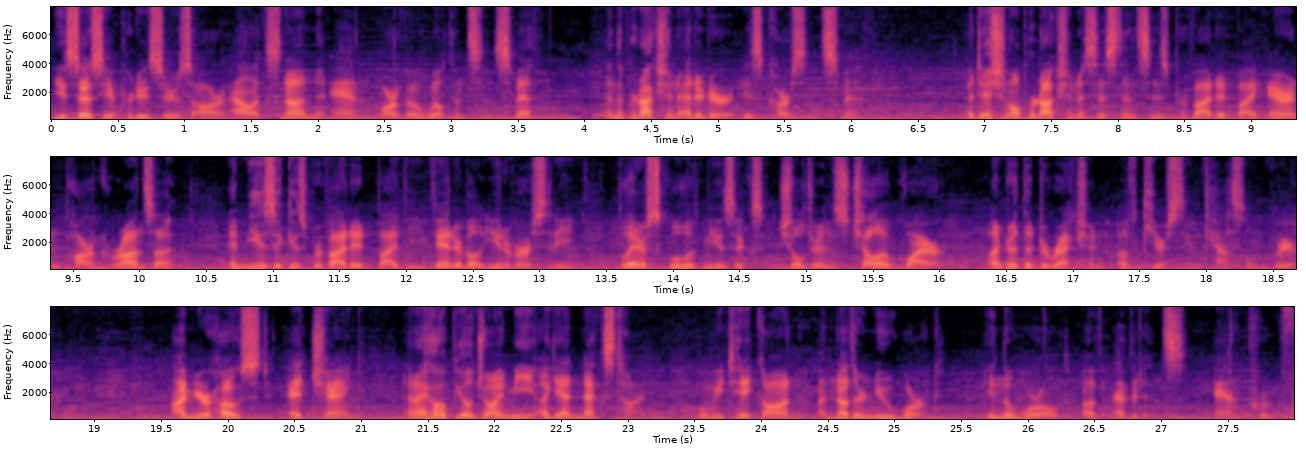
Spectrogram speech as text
The associate producers are Alex Nunn and Margot Wilkinson Smith, and the production editor is Carson Smith. Additional production assistance is provided by Aaron Parr Carranza, and music is provided by the Vanderbilt University Blair School of Music's Children's Cello Choir under the direction of Kirsten Castle Greer. I'm your host, Ed Cheng, and I hope you'll join me again next time when we take on another new work in the world of evidence and proof.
